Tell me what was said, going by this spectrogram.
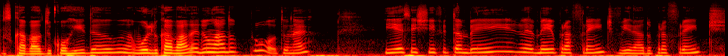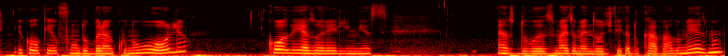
dos cavalos de corrida, o olho do cavalo é de um lado pro outro, né? E esse chifre também é meio para frente, virado para frente. Eu coloquei o fundo branco no olho, colei as orelhinhas, as duas mais ou menos onde fica do cavalo mesmo.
